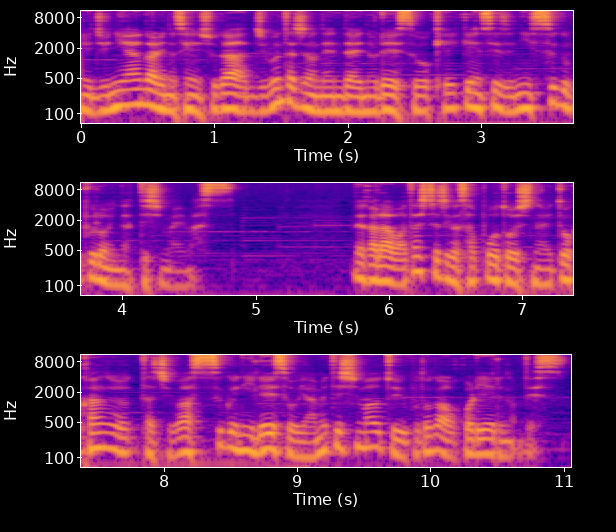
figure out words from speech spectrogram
ジュニア上がりの選手が自分たちの年代のレースを経験せずにすぐプロになってしまいます。だから私たちがサポートをしないと彼女たちはすぐにレースをやめてしまうということが起こり得るのです。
